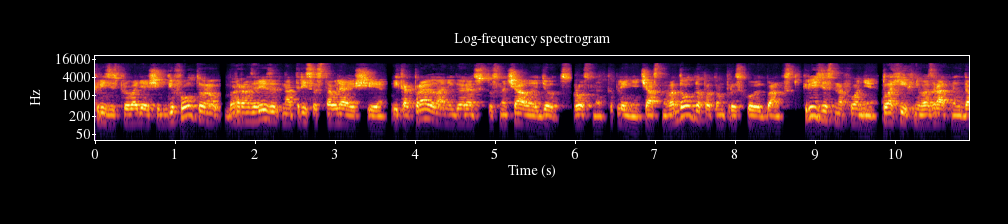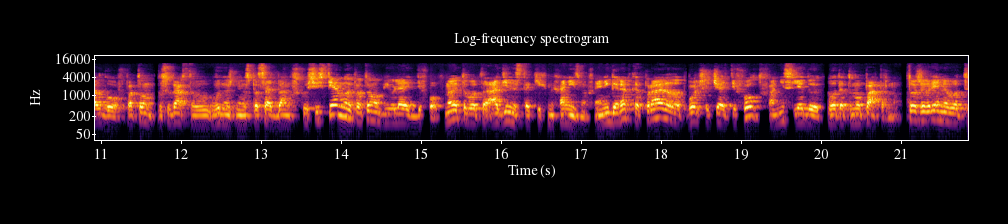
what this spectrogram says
кризис, приводящий к дефолту, разрезать на три составляющие. И, как правило, они говорят, что сначала идет рост накопления частного долга, потом происходит банковский кризис на фоне плохих невозвратных долгов, потом государство вынуждено спасать банковскую систему, и потом объявляет дефолт. Но это вот один из из таких механизмов. И они говорят, как правило, большая часть дефолтов, они следуют вот этому паттерну. В то же время вот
